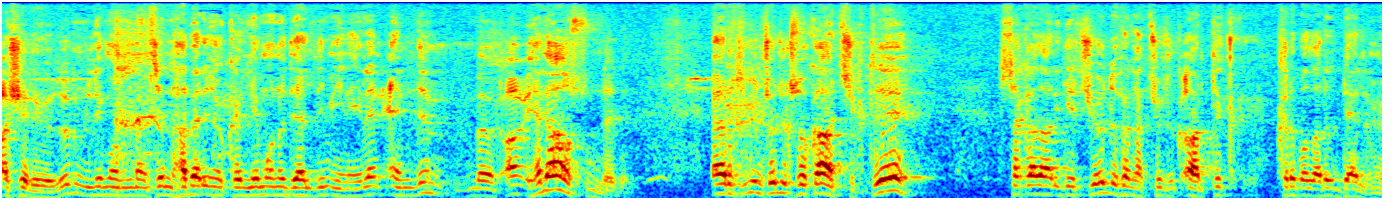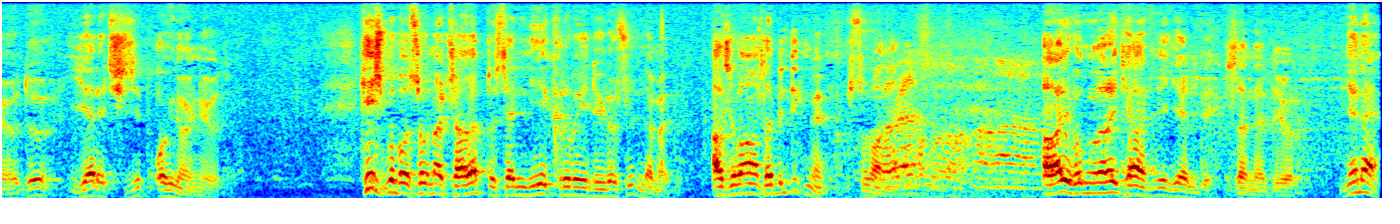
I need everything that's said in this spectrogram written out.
Aşırıyordum. Limondan senin haberin yok. Limonu deldim iğneyle emdim. Böyle, "Aa, helal olsun dedi. Ertesi gün çocuk sokağa çıktı. Sakalar geçiyordu fakat çocuk artık kırbaları delmiyordu. Yere çizip oyun oynuyordu. Hiç babası ona çağırıp da sen niye kırbayı deliyorsun demedi. Acaba anlatabildik mi Müslümanlar? Arif onlara kafi geldi zannediyorum. Yine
